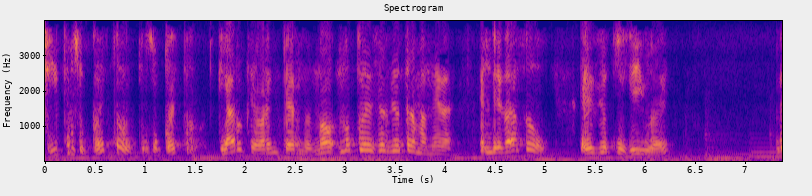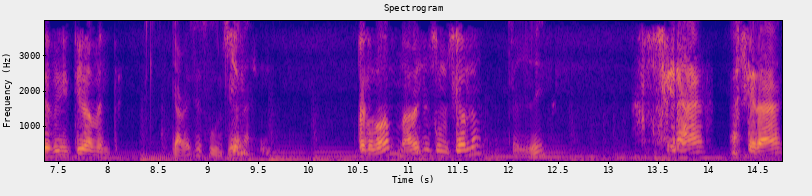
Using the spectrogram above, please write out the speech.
Sí, por supuesto, por supuesto. Claro que habrá internos. No, no puede ser de otra manera. El dedazo es de otro siglo, ¿eh? Definitivamente. Que a veces funciona. ¿Perdón? ¿A veces funciona? Sí. ¿Será? ¿Será?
